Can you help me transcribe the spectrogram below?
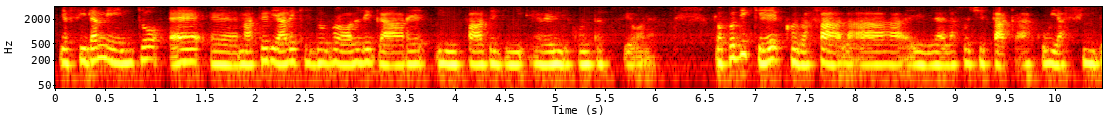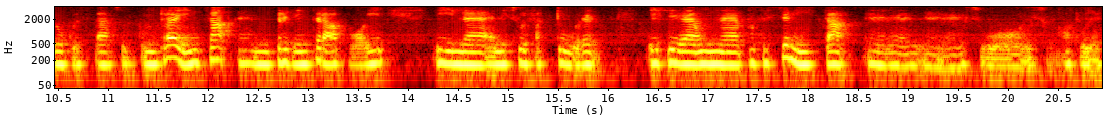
di affidamento è eh, materiale che dovrò allegare in fase di rendicontazione. Dopodiché cosa fa la, il, la società a cui affido questa subcontraenza? Eh, presenterà poi il, le sue fatture e se è un professionista eh, il suo, il suo notule.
